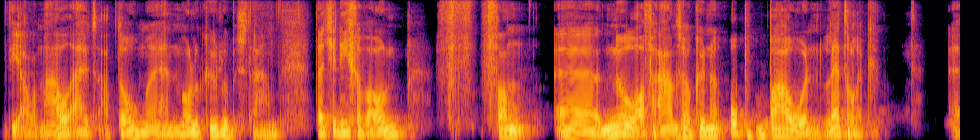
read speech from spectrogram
die allemaal uit atomen en moleculen bestaan, dat je die gewoon van uh, nul af aan zou kunnen opbouwen, letterlijk. Uh,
